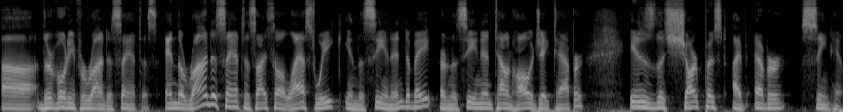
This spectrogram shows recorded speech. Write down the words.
uh, they're voting for Ron DeSantis. And the Ron DeSantis I saw last week in the CNN debate or in the CNN town hall with Jake Tapper, is the sharpest I've ever seen him.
